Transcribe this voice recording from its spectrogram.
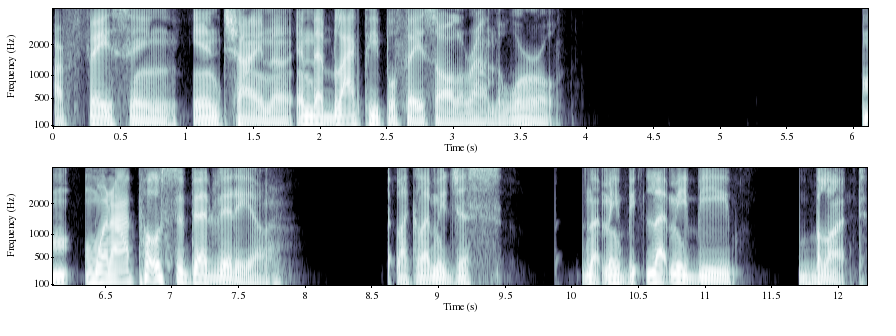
are facing in China and that black people face all around the world. When I posted that video, like let me just let me be, let me be blunt.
